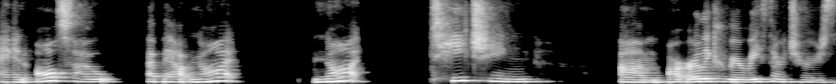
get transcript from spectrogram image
and also about not not teaching um, our early career researchers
